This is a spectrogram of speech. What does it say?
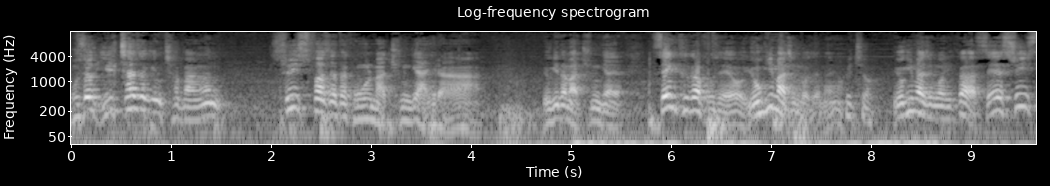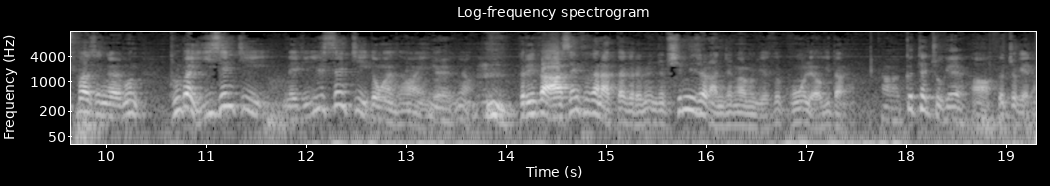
우선 1차적인 처방은 스위스팟에다 공을 맞추는 게 아니라 여기다 맞추는 게 아니라 생크가 보세요. 여기 맞은 거잖아요. 그렇죠. 여기 맞은 거니까 세 스위스팟 생각하면 불과 2cm 내지 1cm 이동한 상황이거든요. 그러니까 아 생크가 났다 그러면 좀 심리적 안정감을 위해서 공을 여기다 놔. 아, 끝에 쪽에 어, 끝쪽에나.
